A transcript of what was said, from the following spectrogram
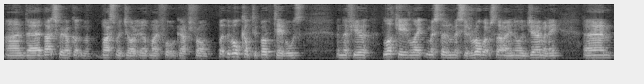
and uh, that's where I've got the vast majority of my photographs from. But they will come to bird tables and if you're lucky like Mr and Mrs Roberts that I know in Germany, um,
